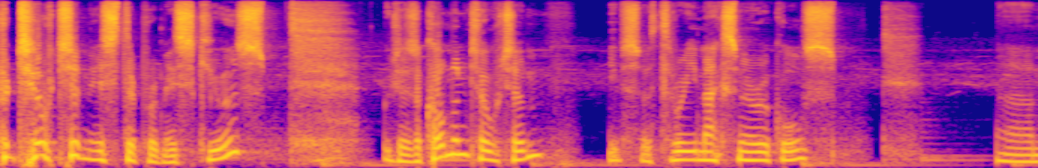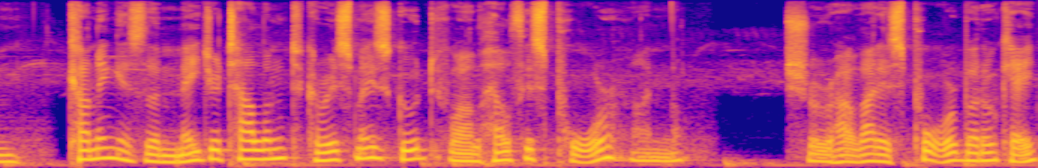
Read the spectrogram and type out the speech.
Her totem is the Promiscuous, which is a common totem, gives her three max miracles. Um, cunning is the major talent, charisma is good, while health is poor. I'm not sure how that is poor, but okay.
